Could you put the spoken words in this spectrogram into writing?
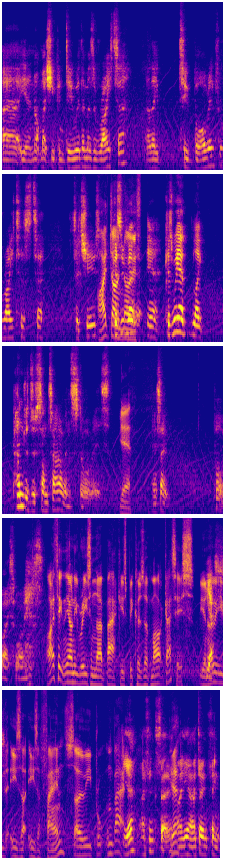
Uh, you know, not much you can do with them as a writer. Are they too boring for writers to to choose? I don't know if- Yeah, because we had like hundreds of Sontaran stories. yeah. And it's like, poor Ice Warriors. I think the only reason they're back is because of Mark Gatiss. You know, Yes. he's, he's a he's a fan, so he brought them back. Yeah, I think so. Yeah. I, yeah, I don't think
